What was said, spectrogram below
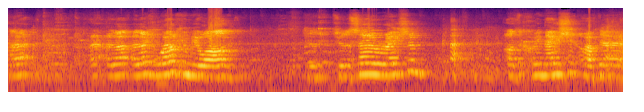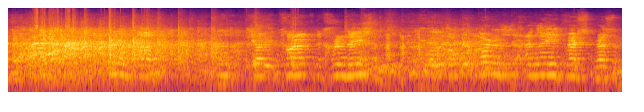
I, I, I'd like to welcome you all to, the celebration of the cremation of the uh, sorry, cor the coronation of, and Lady Pres uh,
